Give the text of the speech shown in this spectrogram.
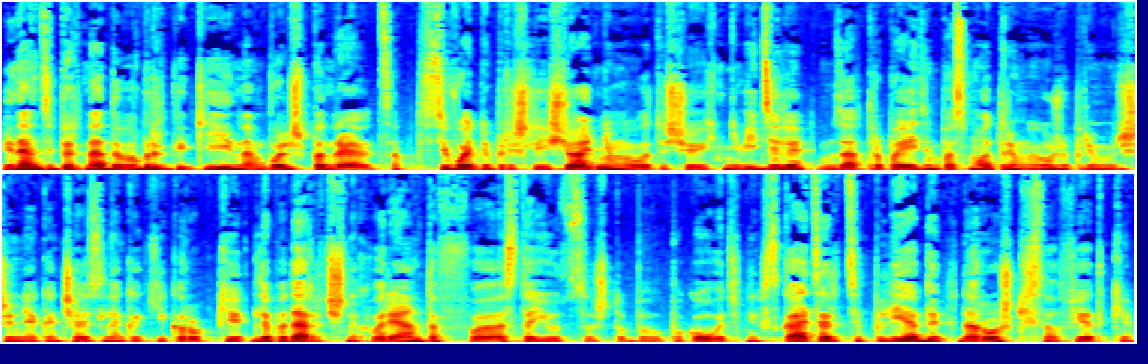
И нам теперь надо выбрать, какие нам больше понравятся. Сегодня пришли еще одни, мы вот еще их не видели. Завтра поедем посмотрим и уже примем решение окончательно, какие коробки для подарочных вариантов э, остаются, чтобы упаковывать в них скатерти, пледы, дорожки, салфетки.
